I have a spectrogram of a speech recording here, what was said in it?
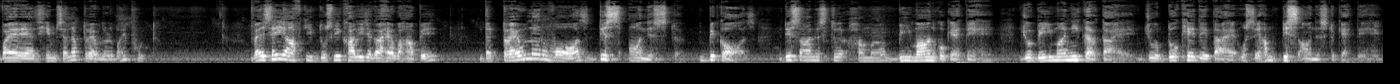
Whereas himself travelled by foot वैसे ही आपकी दूसरी खाली जगह है वहाँ पे। The traveller was dishonest because dishonest हम बेईमान को कहते हैं। जो बेईमानी करता है, जो धोखे देता है, उसे हम डिसऑनेस्ट कहते हैं।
